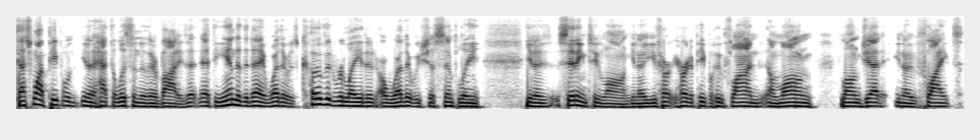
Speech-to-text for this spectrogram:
that's why people, you know, have to listen to their bodies. At, at the end of the day, whether it was COVID related or whether it was just simply, you know, sitting too long, you know, you've heard, heard of people who fly on long, long jet, you know, flights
